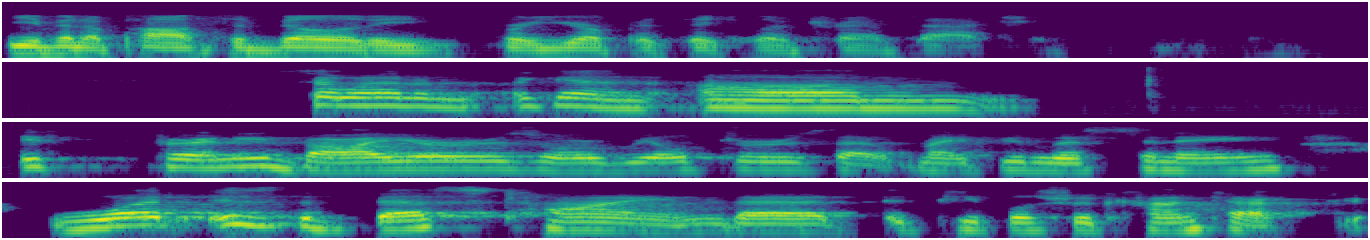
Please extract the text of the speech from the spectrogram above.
even a possibility for your particular transaction. So Adam, again, um, for any buyers or realtors that might be listening, what is the best time that people should contact you?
